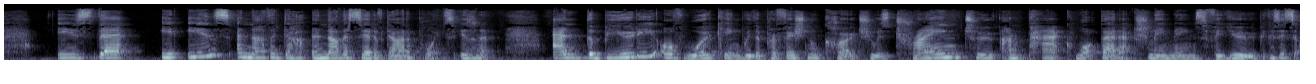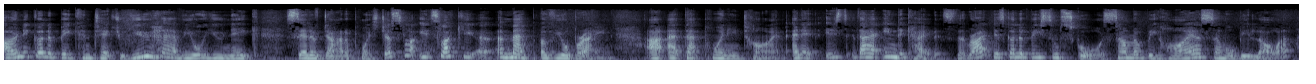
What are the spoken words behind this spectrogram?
is that it is another another set of data points, isn't it? And the beauty of working with a professional coach who is trained to unpack what that actually means for you, because it's only going to be contextual. You have your unique set of data points, just like it's like a map of your brain uh, at that point in time. And it is they're indicators that, right? There's going to be some scores. Some will be higher, some will be lower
